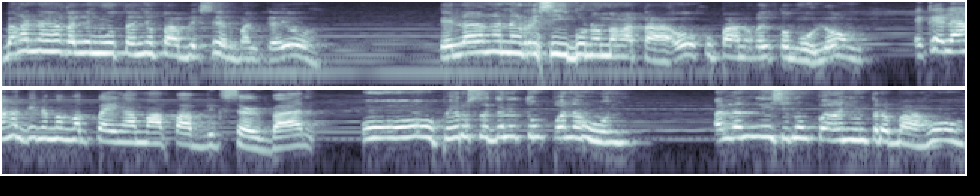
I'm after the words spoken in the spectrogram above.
Baka nakakalimutan nyo public servant kayo. Kailangan ng resibo ng mga tao kung paano kayo tumulong. Eh, kailangan din naman magpahinga mga public servant. Oo, pero sa ganitong panahon, alam niyo yung sinumpaan yung trabaho.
